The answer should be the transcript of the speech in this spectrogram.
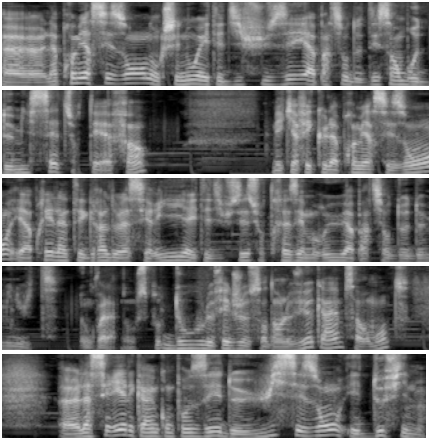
Euh, la première saison, donc chez nous, a été diffusée à partir de décembre 2007 sur TF1, mais qui a fait que la première saison, et après l'intégrale de la série a été diffusée sur 13ème rue à partir de 2008. Donc voilà, donc d'où le fait que je sors dans le vieux quand même, ça remonte. Euh, la série, elle est quand même composée de 8 saisons et 2 films.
